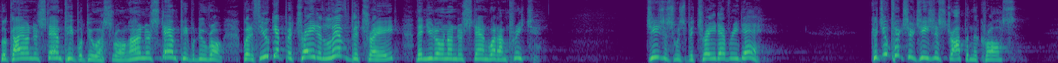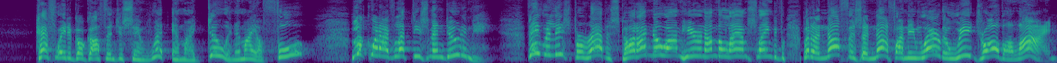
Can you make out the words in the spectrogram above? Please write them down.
Look, I understand people do us wrong. I understand people do wrong. But if you get betrayed and live betrayed, then you don't understand what I'm preaching. Jesus was betrayed every day. Could you picture Jesus dropping the cross? Halfway to Golgotha and just saying, What am I doing? Am I a fool? Look what I've let these men do to me. They released Barabbas, God. I know I'm here and I'm the lamb slain before, but enough is enough. I mean, where do we draw the line?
